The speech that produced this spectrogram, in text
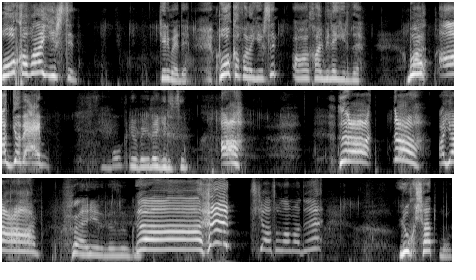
Bu o kafana girsin. Girmedi. Bu o kafana girsin. Aa kalbine girdi. Bu. Aa, aa göbeğim. Bok göbeğine girsin. Ah. Ah. Ah. Ayağım. Yerine sokuyor. Ah. Headshot olamadı. Luke shot mu?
